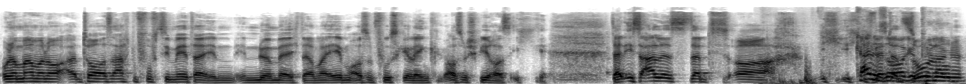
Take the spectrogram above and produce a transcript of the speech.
und dann machen wir noch ein Tor aus 58 Meter in, in Nürnberg, da mal eben aus dem Fußgelenk, aus dem Spiel raus. Ich, das ist alles, das, oh, ich, ich Keine das Sorge, so lange.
